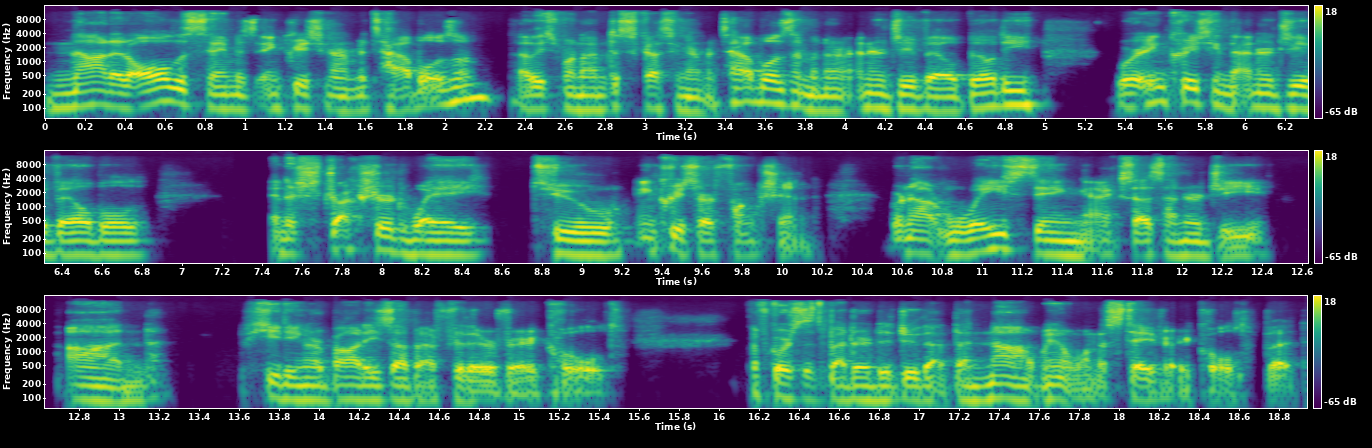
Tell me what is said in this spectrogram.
not at all the same as increasing our metabolism. At least when I'm discussing our metabolism and our energy availability, we're increasing the energy available in a structured way to increase our function. We're not wasting excess energy on heating our bodies up after they're very cold. Of course, it's better to do that than not. We don't want to stay very cold. But,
